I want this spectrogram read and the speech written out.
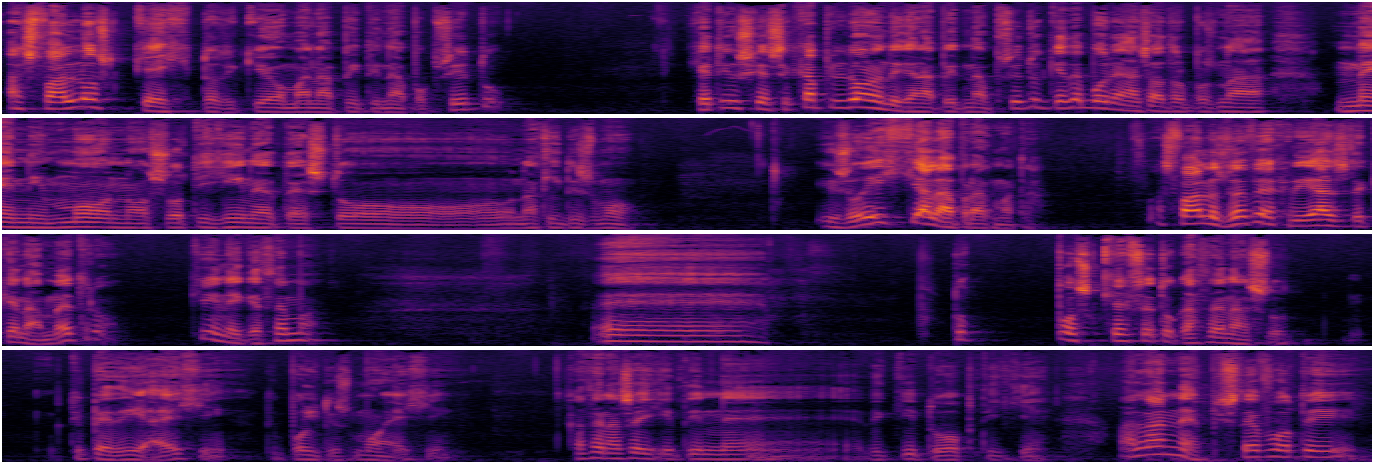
ασφαλώς και έχει το δικαίωμα να πει την άποψή του. Γιατί ουσιαστικά πληρώνεται για να πει την άποψή του και δεν μπορεί ένας άνθρωπος να μένει μόνος ό,τι γίνεται στον αθλητισμό. Η ζωή έχει και άλλα πράγματα. Ασφάλως βέβαια χρειάζεται και ένα μέτρο και είναι και θέμα ε, το πώς σκέφτεται ο καθένας, τι παιδεία έχει, τι πολιτισμό έχει. Καθένας έχει την ε, δική του οπτική. Αλλά ναι, πιστεύω ότι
